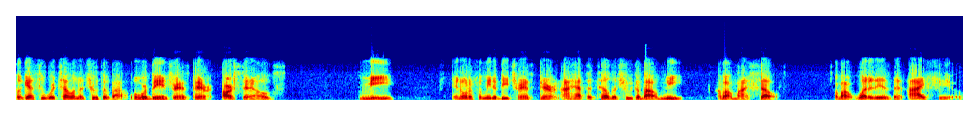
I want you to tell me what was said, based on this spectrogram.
but guess who we're telling the truth about when we're being transparent? Ourselves, me. In order for me to be transparent, I have to tell the truth about me, about myself, about what it is that I feel,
